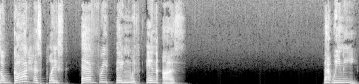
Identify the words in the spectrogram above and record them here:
So God has placed everything within us that we need.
